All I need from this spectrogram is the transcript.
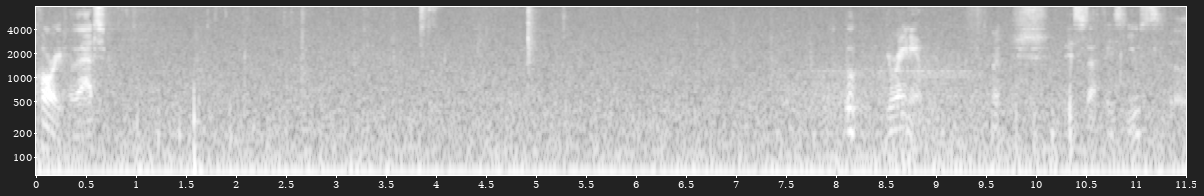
quarry for that. Ooh, uranium. this stuff is useful.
